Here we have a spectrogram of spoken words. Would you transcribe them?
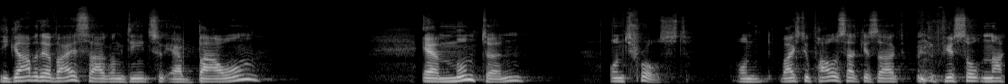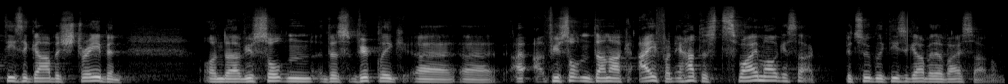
Die Gabe der Weissagung dient zur Erbauung, Ermuntern und Trost. Und weißt du, Paulus hat gesagt, wir sollten nach dieser Gabe streben. Und äh, wir sollten das wirklich, äh, äh, wir sollten danach eifern. Er hat es zweimal gesagt bezüglich dieser Gabe der Weissagung.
